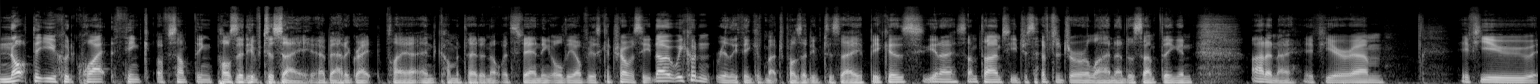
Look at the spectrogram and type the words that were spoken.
Not that you could quite think of something positive to say about a great player and commentator, notwithstanding all the obvious controversy. No, we couldn't really think of much positive to say because, you know, sometimes you just have to draw a line under something. And I don't know, if you're, um, if you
